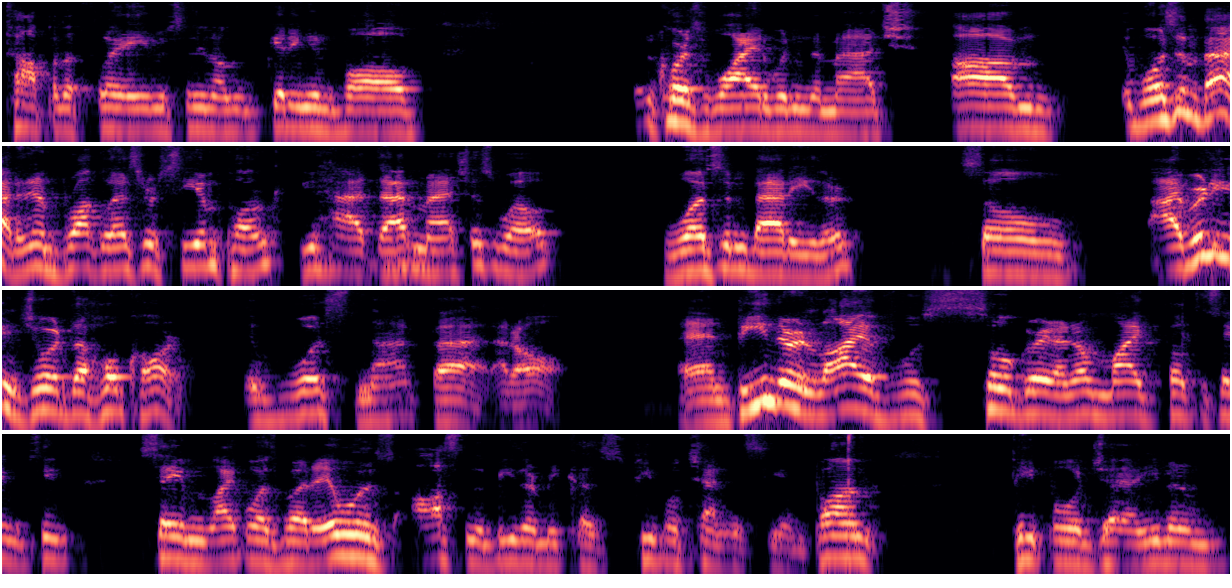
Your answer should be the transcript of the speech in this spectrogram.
top of the flames, you know, getting involved. And of course, Wyatt winning the match. Um, it wasn't bad. And then Brock Lesnar, CM Punk, you had that match as well. Wasn't bad either. So I really enjoyed the whole card. It was not bad at all. And being there live was so great. I know Mike felt the same same likewise, but it was awesome to be there because people chanting CM Punk, people even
